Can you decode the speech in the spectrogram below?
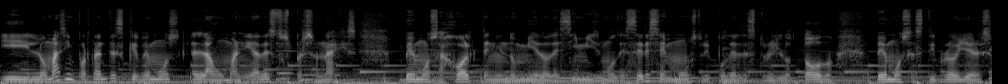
y lo más importante es que vemos la humanidad de estos personajes. Vemos a Hulk teniendo miedo de sí mismo, de ser ese monstruo y poder destruirlo todo. Vemos a Steve Rogers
